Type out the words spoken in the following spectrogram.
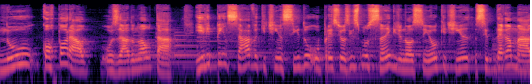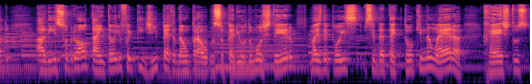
no corporal usado no altar. E ele pensava que tinha sido o preciosíssimo sangue de Nosso Senhor que tinha sido derramado ali sobre o altar. Então ele foi pedir perdão para o superior do mosteiro, mas depois se detectou que não era restos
